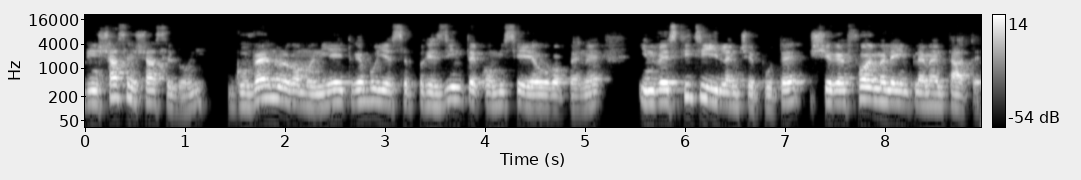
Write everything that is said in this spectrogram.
Din șase în șase luni, Guvernul României trebuie să prezinte Comisiei Europene investițiile începute și reformele implementate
